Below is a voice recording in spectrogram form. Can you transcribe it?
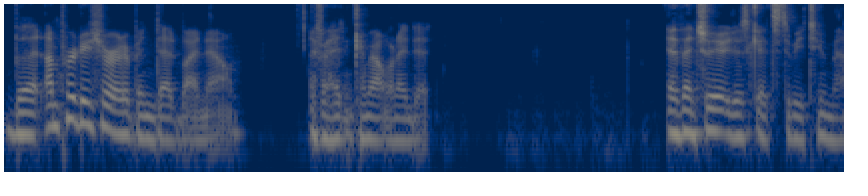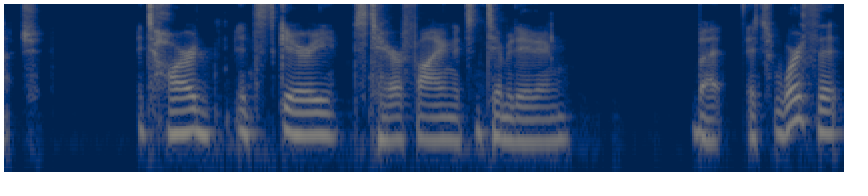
but I'm pretty sure I'd have been dead by now if I hadn't come out when I did. Eventually, it just gets to be too much. It's hard, it's scary, it's terrifying, it's intimidating, but it's worth it.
